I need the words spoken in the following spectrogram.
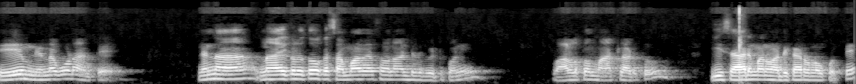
సేమ్ నిన్న కూడా అంతే. నిన్న నాయకులతో ఒక సమావేశం లాంటిది పెట్టుకొని వాళ్ళతో మాట్లాడుతూ ఈసారి మనం అధికారంలోకి వస్తే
